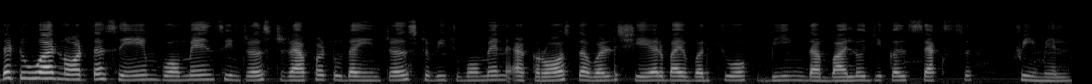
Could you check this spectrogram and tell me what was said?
The two are not the same. Women's interest refer to the interest which women across the world share by virtue of being the biological sex female.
